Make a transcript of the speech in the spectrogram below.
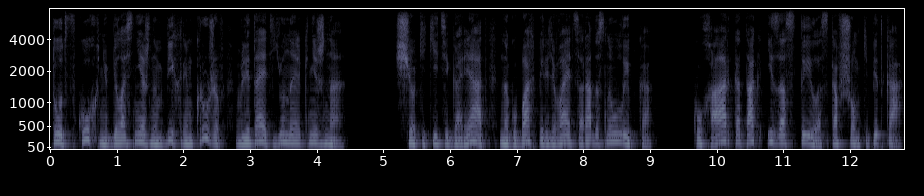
Тут в кухню белоснежным вихрем кружев влетает юная княжна. Щеки Кити горят, на губах переливается радостная улыбка. Кухарка так и застыла с ковшом кипятка.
